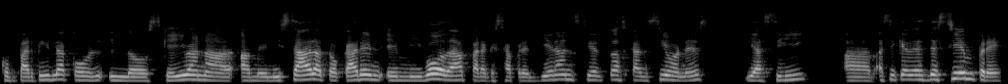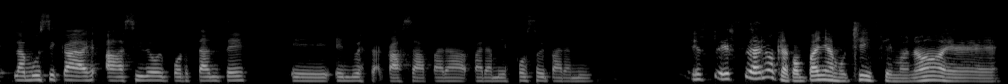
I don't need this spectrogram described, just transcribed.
compartirla con los que iban a amenizar, a tocar en, mi boda para que se aprendieran ciertas canciones y así, ah, así que desde siempre la música ha sido importante eh, en nuestra casa para, mi esposo y para mí. Es, algo que acompaña muchísimo, ¿no? Eh,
